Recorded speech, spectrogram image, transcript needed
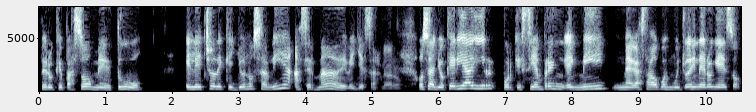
Pero ¿qué pasó? Me detuvo el hecho de que yo no sabía hacer nada de belleza. O sea, yo quería ir porque siempre en, mí me ha gastado pues mucho dinero en eso.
